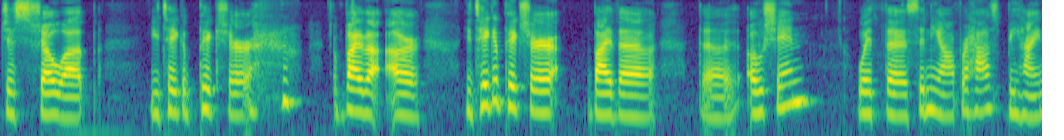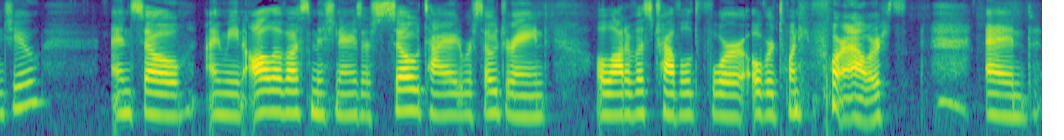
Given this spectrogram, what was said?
just show up, you take a picture by the, or you take a picture by the, the ocean with the Sydney Opera House behind you. And so, I mean, all of us missionaries are so tired, we're so drained. A lot of us traveled for over 24 hours. And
